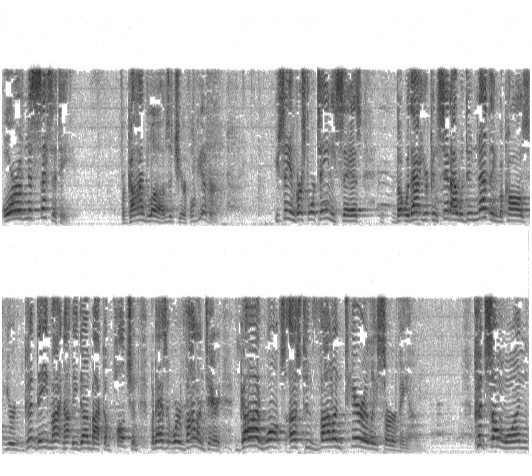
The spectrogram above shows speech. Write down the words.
or of necessity, for God loves a cheerful giver. You see, in verse 14, he says, But without your consent, I would do nothing because your good deed might not be done by compulsion, but as it were voluntary. God wants us to voluntarily serve Him. Could someone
